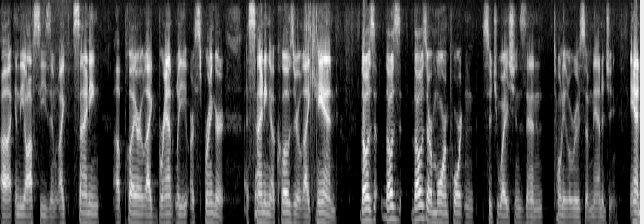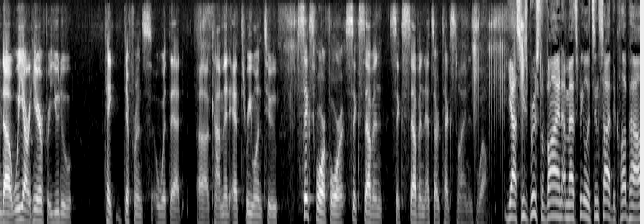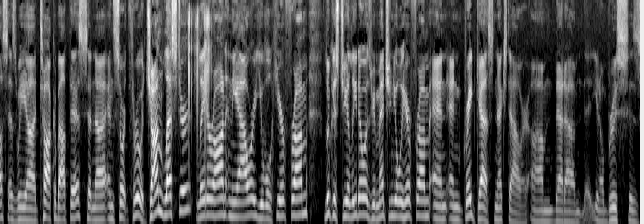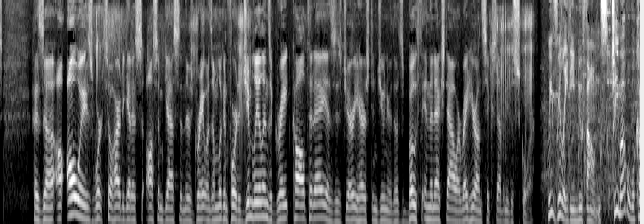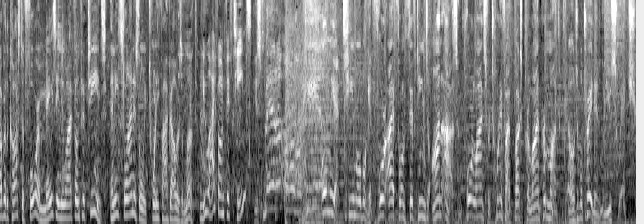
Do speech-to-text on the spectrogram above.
uh, in the offseason, like signing a player like Brantley or Springer, assigning a closer like Hand, those those those are more important situations than Tony La Russa managing. And uh, we are here for you to take difference with that uh, comment at 312-644-6767. That's our text line as well. Yes, he's Bruce Levine. I'm Matt Spiegel. It's inside the clubhouse as we uh, talk about this and uh, and sort through it. Jon Lester later on in the hour you will hear from Lucas Giolito, as we mentioned, you will hear from, and and great guest next hour. Um, that um, you know Bruce has has uh, always worked so hard to get us awesome guests, and there's great ones. I'm looking forward to Jim Leyland's a great call today, as is Jerry Hairston Jr. That's both in the next hour right here on 670 The Score. We really need new phones. T-Mobile will cover the cost of four amazing new iPhone 15s, and each line is only $25 a month. New iPhone 15s? Only at T-Mobile get four iPhone 15s on us and four lines for 25 bucks per line per month with eligible trade-in when you switch.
